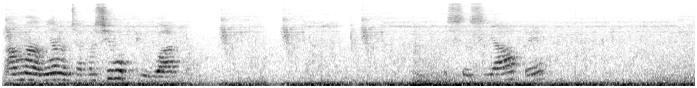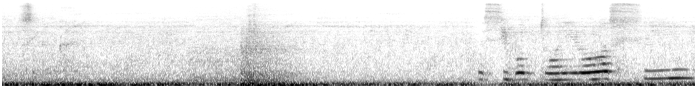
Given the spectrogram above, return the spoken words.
Mamma facevo più, guarda. Adesso si apre. Sì, ok. Questi bottoni rossi.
